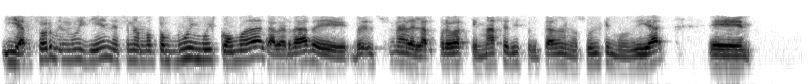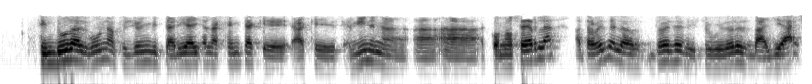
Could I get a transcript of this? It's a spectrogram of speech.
y absorbe muy bien, es una moto muy, muy cómoda, la verdad, eh, es una de las pruebas que más he disfrutado en los últimos días, eh, sin duda alguna, pues yo invitaría a la gente a que, a que se animen a, a, conocerla a través de las redes de distribuidores Bayash.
